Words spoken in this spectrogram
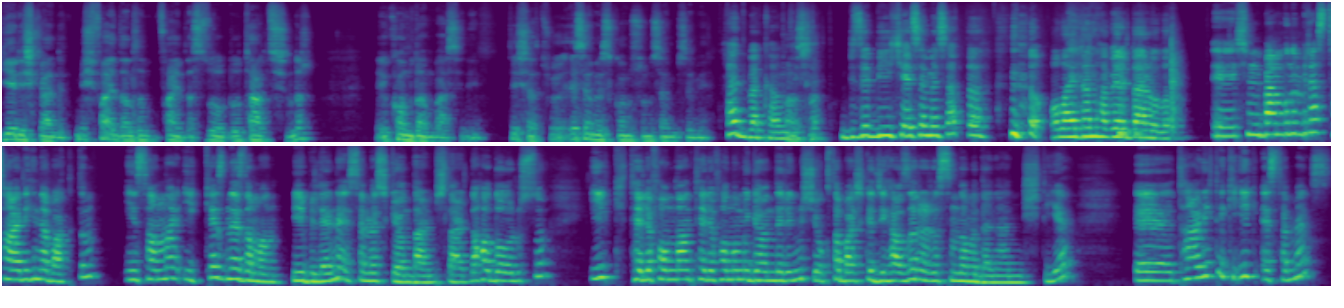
yer işgal etmiş, faydalı faydasız olduğu tartışılır. E, konudan bahsedeyim. Dişat şu SMS konusunu sen bize bir Hadi bakalım Fazla. Dişat. Bize bir iki SMS at da olaydan haberdar olalım. Ee, şimdi ben bunun biraz tarihine baktım. İnsanlar ilk kez ne zaman birbirlerine SMS göndermişler? Daha doğrusu ilk telefondan telefona mı gönderilmiş yoksa başka cihazlar arasında mı denenmiş diye. Ee, tarihteki ilk SMS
